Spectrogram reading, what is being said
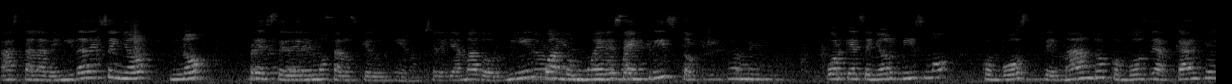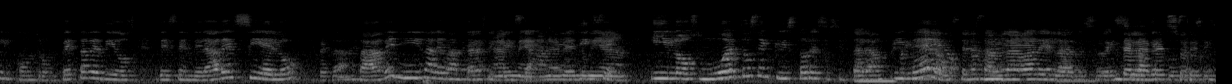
hasta la venida del Señor, no precederemos a los que durmieron. Se le llama dormir cuando mueres en Cristo. Porque el Señor mismo, con voz de mando, con voz de arcángel y con trompeta de Dios, descenderá del cielo, ¿verdad? Va a venir a levantar a su iglesia. y los muertos en Cristo resucitarán primero. Usted nos hablaba de la resurrección de, la resurrección.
